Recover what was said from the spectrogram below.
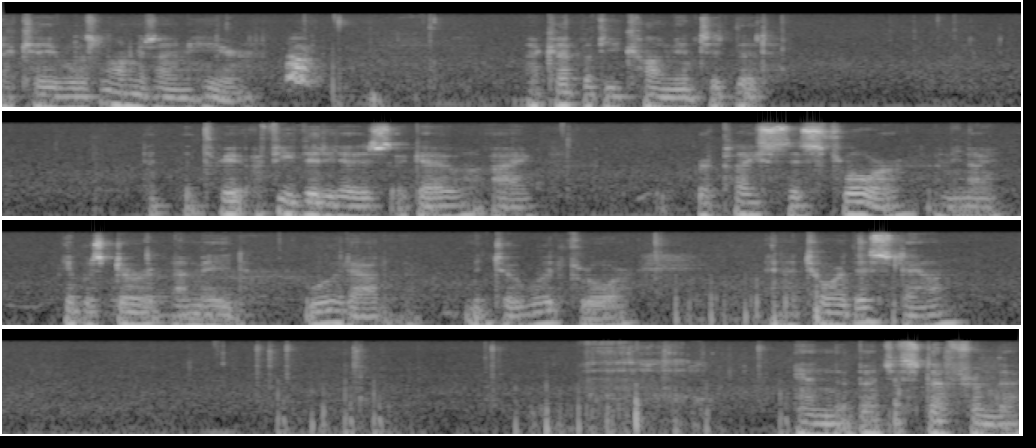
Okay, well, as long as I'm here, a couple of you commented that three, a few videos ago I replaced this floor. I mean, I it was dirt. I made wood out of, into a wood floor, and I tore this down. And a bunch of stuff from the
